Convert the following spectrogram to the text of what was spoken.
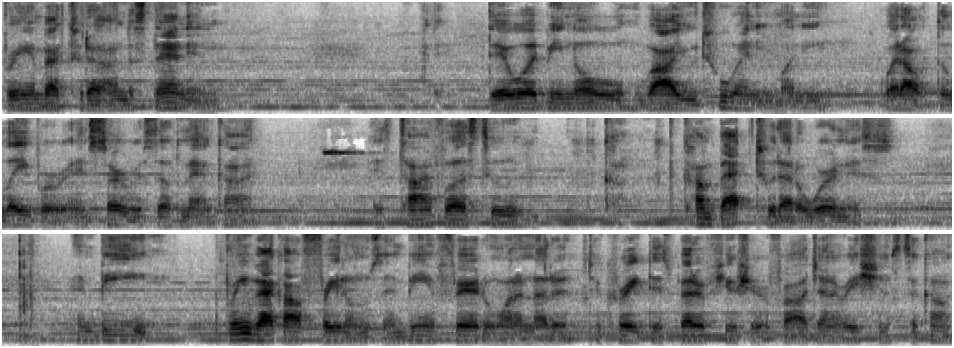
Bringing back to that understanding, there would be no value to any money without the labor and service of mankind. It's time for us to come back to that awareness and be bring back our freedoms and being fair to one another to create this better future for our generations to come.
